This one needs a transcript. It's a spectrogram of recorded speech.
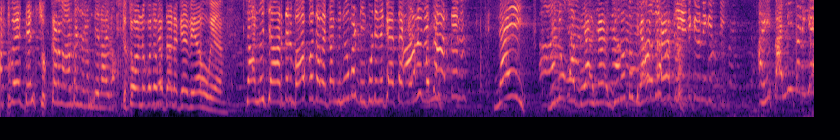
8 ਵਜੇ ਦਿਨ ਸ਼ੁੱਕਰਵਾਰ ਦਾ ਜਨਮ ਦਿਨ ਆ ਇਹਦਾ। ਤੇ ਤੁਹਾਨੂੰ ਕਦੋਂ ਪਤਾ ਲੱਗਿਆ ਵਿਆਹ ਹੋ ਗਿਆ? ਸਾਨੂੰ 4 ਦਿਨ ਬਾਅਦ ਪਤਾ ਲੱਗਾ ਮੈਨੂੰ ਵੱਡੀ ਕੁੜੀ ਨੇ ਕਹਿਤਾ ਕਹਿੰਦੀ ਦਿਨ? ਨਹੀਂ ਮੈਨੂੰ ਉਹ ਵਿਆਹ ਜਦੋਂ ਤੂੰ ਵਿਆਹ ਕਰਾਇਆ ਤੂੰ ਕੰਪਲੇਂਟ ਕਿਉਂ ਨਹੀਂ ਕੀਤੀ? ਅਸੀਂ ਕੱਲ ਹੀ ਕਰੀਏ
